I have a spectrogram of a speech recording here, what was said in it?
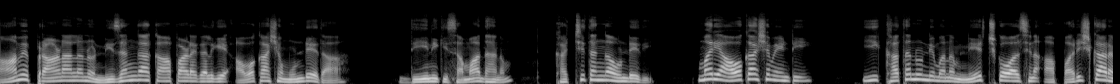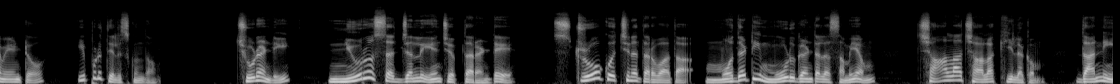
ఆమె ప్రాణాలను నిజంగా కాపాడగలిగే అవకాశం ఉండేదా? దీనికి సమాధానం ఖచ్చితంగా ఉండేది. మరి అవకాశమేంటి ఈ కథ నుండి మనం నేర్చుకోవాల్సిన ఆ పరిష్కారమేంటో ఇప్పుడు తెలుసుకుందాం. చూడండి న్యూరోసర్జన్లు ఏం చెప్తారంటే స్ట్రోక్ వచ్చిన తర్వాత మొదటి మూడు గంటల సమయం చాలా చాలా కీలకం. దాన్ని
